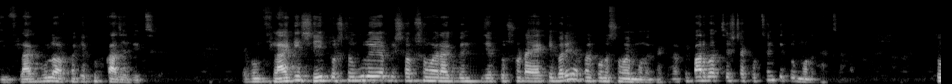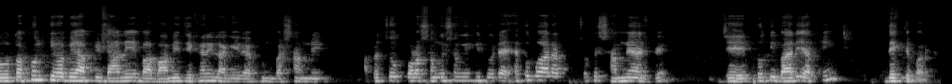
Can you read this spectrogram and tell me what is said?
এই ফ্ল্যাগগুলো আপনাকে খুব কাজে দিচ্ছে। এবং ফ্ল্যাগে সেই প্রশ্নগুলোই আপনি সবসময় রাখবেন যে প্রশ্নটা একেবারেই আপনার কোনো সময় মনে থাকে না। আপনি বারবার চেষ্টা করছেন কিন্তু মনে থাকছে না। তো তখন কি হবে আপনি ডানে বা বামে যেখানেই লাগিয়ে রাখুন বা সামনে আপনার চোখ পড়ার সঙ্গে, সঙ্গে কিন্তু এটা এতবার আপনার চোখের সামনে আসবে যে প্রতিবারই আপনি দেখতে পারবেন।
